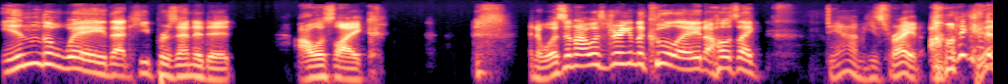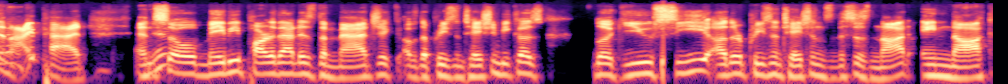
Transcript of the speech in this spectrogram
in the way that he presented it, I was like, and it wasn't I was drinking the Kool-Aid. I was like, damn, he's right. I'm gonna get an iPad. And Yeah. so maybe part of that is the magic of the presentation because look, you see other presentations. This is not a knock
